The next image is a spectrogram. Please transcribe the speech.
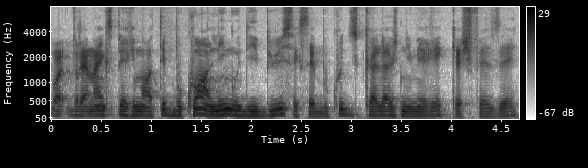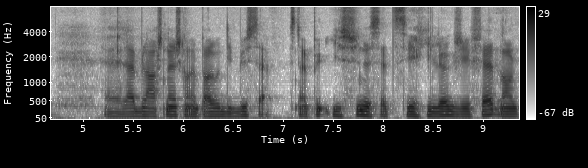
ouais, vraiment expérimenté. Beaucoup en ligne au début, fait que c'était beaucoup du collage numérique que je faisais. Euh, la Blanche-Neige, qu'on a parlé au début, c'est un peu issu de cette série-là que j'ai faite. Donc,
